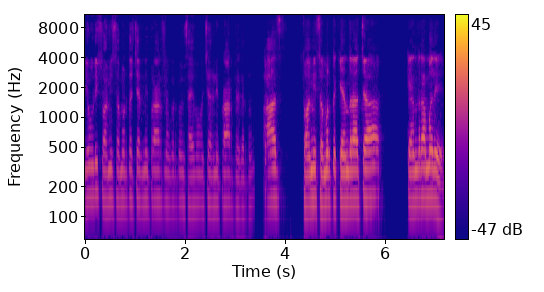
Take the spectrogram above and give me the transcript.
एवढी स्वामी समर्थ चरणी प्रार्थना करतो साईबाबा चरणी प्रार्थना करतो. आज स्वामी समर्थ केंद्राच्या केंद्रामध्ये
